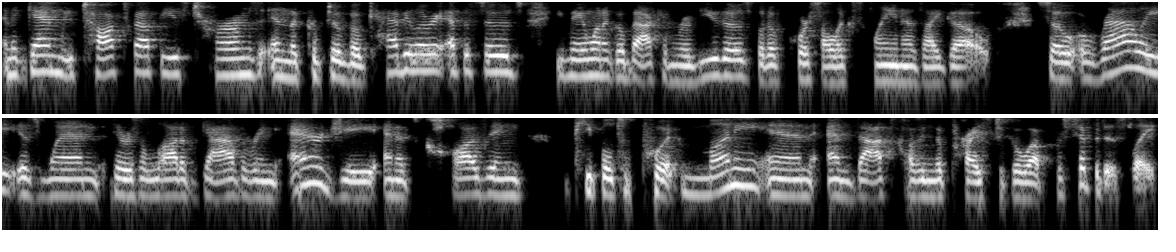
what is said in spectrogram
And again, we've talked about these terms in the crypto vocabulary episodes. You may want to go back and review those, but of course, I'll explain as I go. So, a rally is when there's a lot of gathering energy and it's causing people to put money in, and that's causing the price to go up precipitously.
